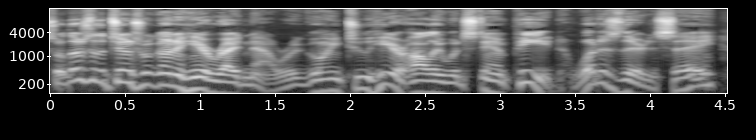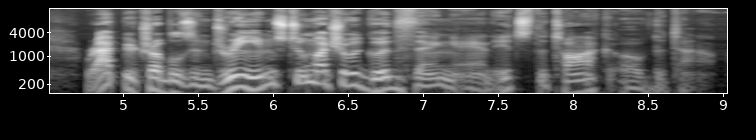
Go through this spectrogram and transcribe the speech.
So those are the tunes we're going to hear right now. We're going to hear Hollywood Stampede. What is there to say? Wrap your troubles in dreams, too much of a good thing, and it's the talk of the town.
